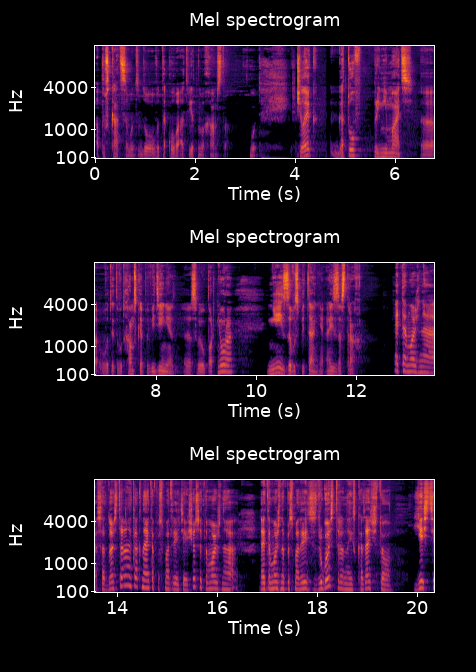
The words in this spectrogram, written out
опускаться вот до вот такого ответного хамства. Вот. Человек готов принимать вот это вот хамское поведение своего партнера не из-за воспитания, а из-за страха. Это можно, с одной стороны, так на это посмотреть, а еще с это можно, на это можно посмотреть с другой стороны и сказать, что есть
